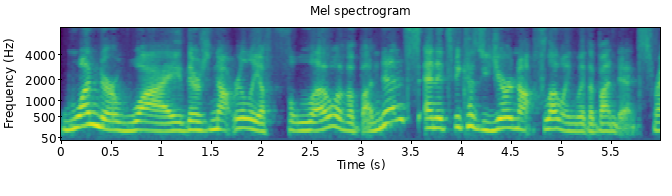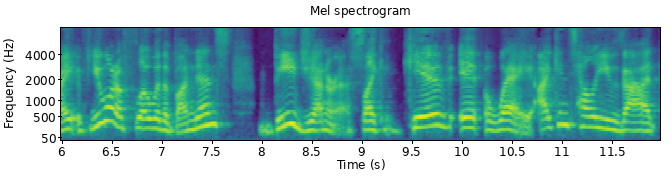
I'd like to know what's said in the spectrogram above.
wonder why there's not really a flow of abundance. And it's because you're not flowing with abundance, right? If you want to flow with abundance, be generous, like give it away. I can tell you that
